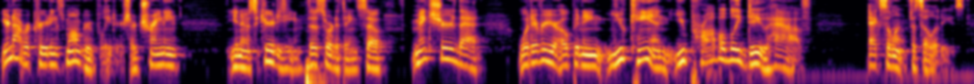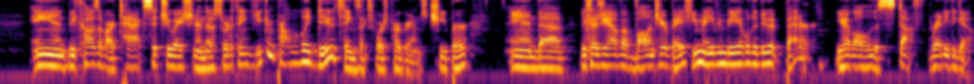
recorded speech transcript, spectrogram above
you're not recruiting small group leaders or training, you know, security team, those sort of things. So make sure that whatever you're opening, you can, you probably do have excellent facilities. And because of our tax situation and those sort of things, you can probably do things like sports programs cheaper. And uh, because you have a volunteer base, you may even be able to do it better. You have all of this stuff ready to go.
